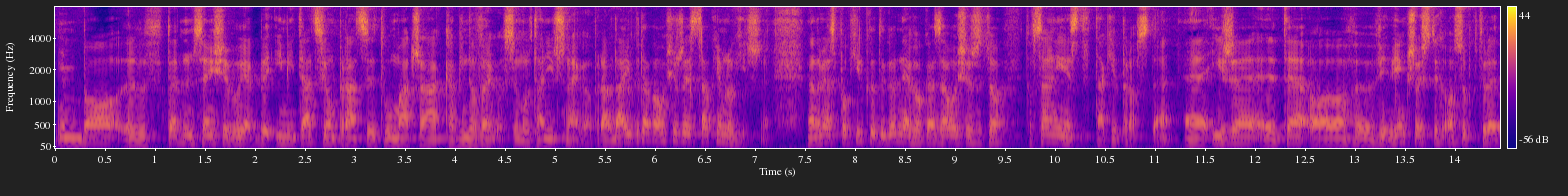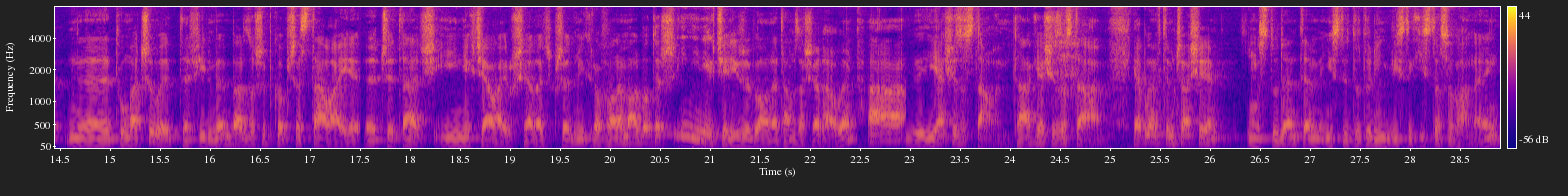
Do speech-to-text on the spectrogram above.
bo e, w pewnym sensie był jakby imitacją pracy tłumacza kabinowego, symultanicznego, prawda? I wydawało się, że jest całkiem logiczny. Natomiast po kilku tygodniach okazało się, że to, to wcale nie jest takie proste e, i że te, o, większość z tych osób, które e, tłumaczyły te filmy, bardzo szybko przestała je e, czytać i nie chciała już siadać przed mikrofonem, albo też inni nie chcieli, żeby one tam zasiadały, a ja się zostałem, tak? Ja się zostałem. Ja byłem w tym czasie studentem Instytutu Lingwistyki Stosowanej,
